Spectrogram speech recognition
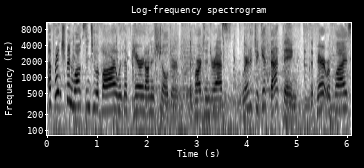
A Frenchman walks into a bar with a parrot on his shoulder. The bartender asks, Where did you get that thing? The parrot replies,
